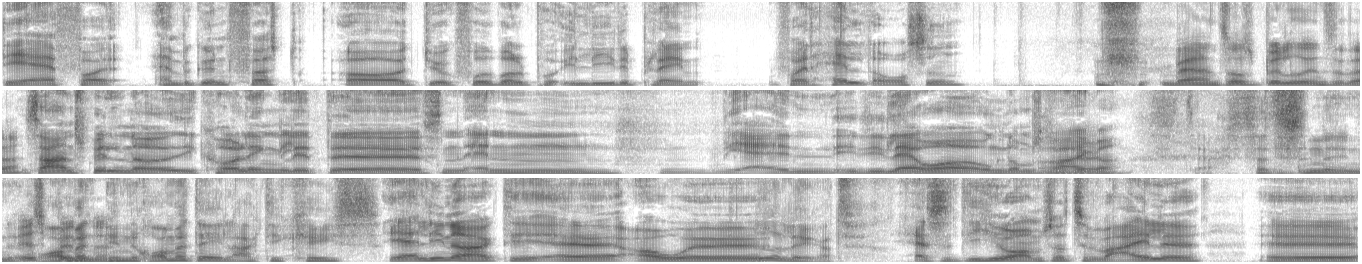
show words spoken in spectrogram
det er, for han begyndte først at dyrke fodbold på eliteplan for et halvt år siden. Hvad har han så spillet indtil da? Så har han spillet noget i Kolding, lidt øh, sådan anden, ja, i de lavere ungdomsrækker. Okay. Så det er sådan en, Det er spændende. en Rommedal-agtig case. Ja, lige nøjagtigt. Øh, og Det øh, lyder lækkert. altså, de hiver om så til Vejle, øh,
